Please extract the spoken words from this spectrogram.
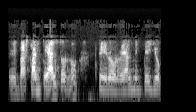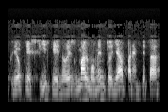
eh, bastante altos, ¿no? Pero realmente yo creo que sí, que no es mal momento ya para empezar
